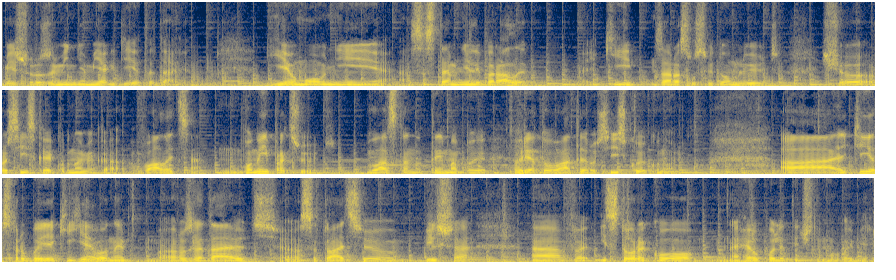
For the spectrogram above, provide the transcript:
між розумінням, як діяти далі. Є умовні системні ліберали, які зараз усвідомлюють, що російська економіка валиться. Вони і працюють власне над тим, аби врятувати російську економіку. А ті яструби, які є, вони розглядають е, ситуацію більше е, в історико-геополітичному вимірі.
